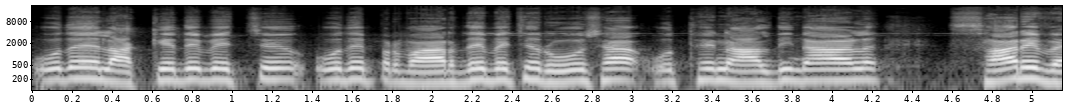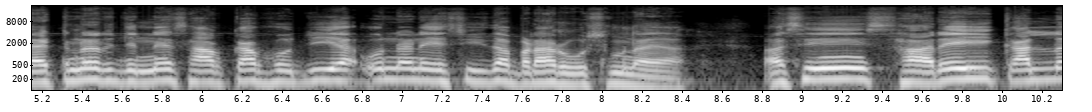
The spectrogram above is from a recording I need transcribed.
ਉਹਦੇ ਇਲਾਕੇ ਦੇ ਵਿੱਚ, ਉਹਦੇ ਪਰਿਵਾਰ ਦੇ ਵਿੱਚ ਰੋਸ਼ ਆ, ਉੱਥੇ ਨਾਲ ਦੀ ਨਾਲ ਸਾਰੇ ਵੈਟਨਰ ਜਿੰਨੇ ਸਾਬਕਾ ਫੌਜੀ ਆ, ਉਹਨਾਂ ਨੇ ਇਸ ਚੀਜ਼ ਦਾ ਬੜਾ ਰੋਸ਼ ਮਨਾਇਆ। ਅਸੀਂ ਸਾਰੇ ਹੀ ਕੱਲ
